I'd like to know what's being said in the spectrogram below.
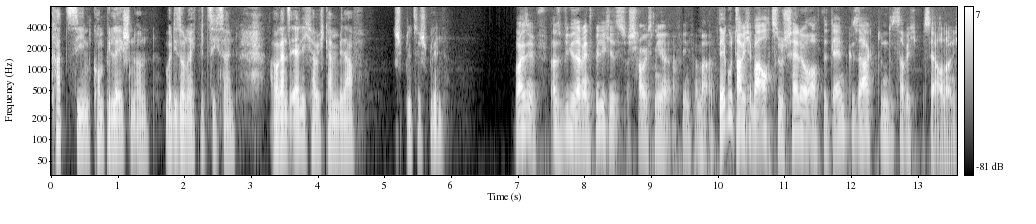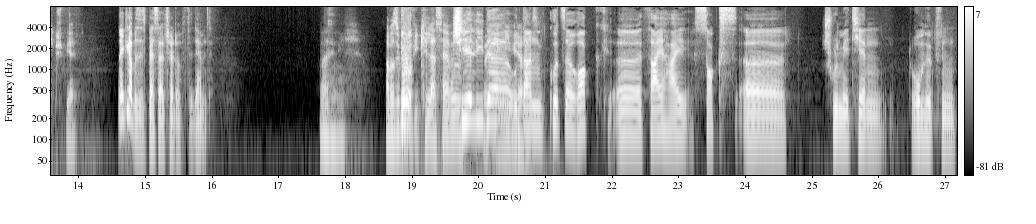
Cutscene-Compilation an, weil die sollen recht witzig sein. Aber ganz ehrlich, habe ich keinen Bedarf, das Spiel zu spielen. Weiß nicht, also wie gesagt, wenn es billig ist, schaue ich es mir auf jeden Fall mal an. Sehr gut. Habe ich aber auch zu Shadow of the Damned gesagt und das habe ich bisher auch noch nicht gespielt. Ich glaube, es ist besser als Shadow of the Damned. Weiß ich nicht. Aber so Du, gut wie Killer 7. Cheerleader eh und dann kurzer Rock, äh, Thigh-High Socks, äh, Schulmädchen, rumhüpfen,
